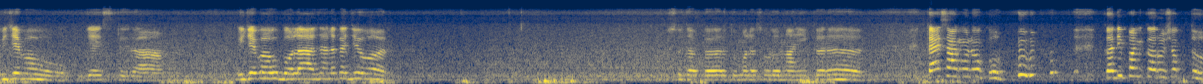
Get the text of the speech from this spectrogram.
विजय भाऊ जय श्रीराम. विजय भाऊ बोला झालं का जेवण? सुधाकर तुम्हाला सोडून नाही करत. काय सांगू नको. कधी पण करू शकतो.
